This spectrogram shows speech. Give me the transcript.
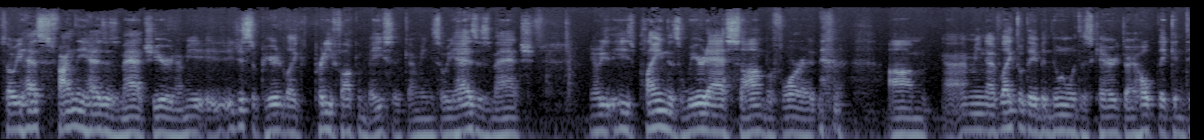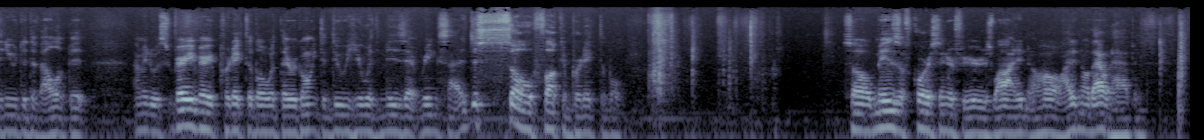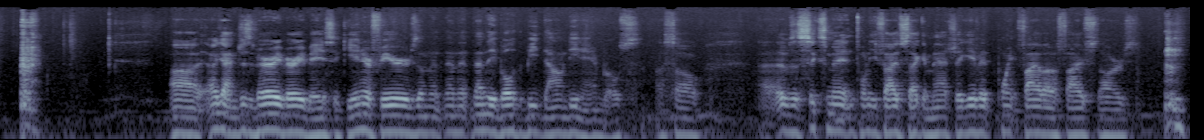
So he has finally has his match here. I mean, it, it just appeared like pretty fucking basic. I mean, so he has his match. You know, he, he's playing this weird ass song before it. um, I mean, I've liked what they've been doing with this character. I hope they continue to develop it. I mean, it was very, very predictable what they were going to do here with Miz at ringside. It's just so fucking predictable. So Miz, of course, interferes. Wow, I didn't know. Oh, I didn't know that would happen. uh, again, just very, very basic. He interferes, and then then they both beat down Dean Ambrose. Uh, so uh, it was a six minute and twenty five second match. They gave it 0.5 out of five stars. then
